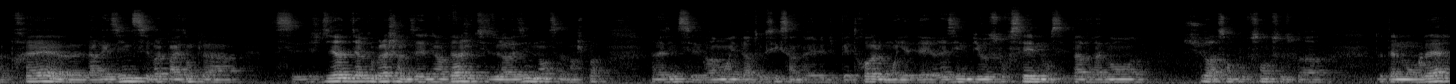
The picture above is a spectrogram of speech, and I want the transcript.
après, euh, la résine, c'est vrai, par exemple, la, je dirais dire que voilà, je suis un designer vert, j'utilise de la résine, non, ça ne marche pas. La résine, c'est vraiment hyper toxique, c'est un dérivé du pétrole. Bon, il y a des résines biosourcées, mais on ne sait pas vraiment sûr à 100% que ce soit totalement vert.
